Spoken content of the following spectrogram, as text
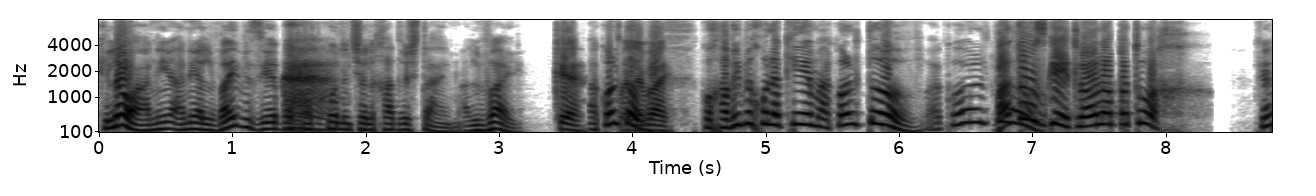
כי לא, אני אני הלוואי וזה יהיה במתכונת של 1 ו-2, הלוואי. כן, הכל טוב, הלוואי. כוכבים מחולקים, הכל טוב, הכל טוב. בלדורס גייט לא עולם פתוח. כן.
